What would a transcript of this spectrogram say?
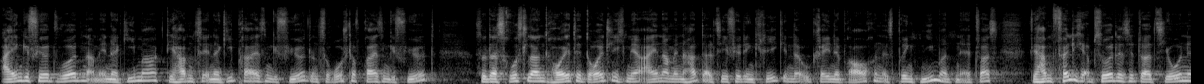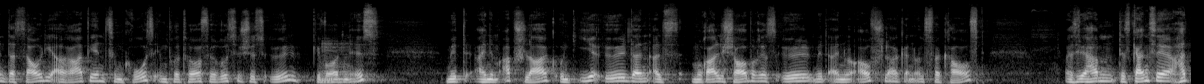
eingeführt wurden am Energiemarkt, die haben zu Energiepreisen geführt und zu Rohstoffpreisen geführt, sodass Russland heute deutlich mehr Einnahmen hat, als sie für den Krieg in der Ukraine brauchen. Es bringt niemanden etwas. Wir haben völlig absurde Situationen, dass Saudi-Arabien zum Großimporteur für russisches Öl geworden mhm. ist mit einem Abschlag und ihr Öl dann als moralisch sauberes Öl mit einem Aufschlag an uns verkauft. Also wir haben das Ganze hat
